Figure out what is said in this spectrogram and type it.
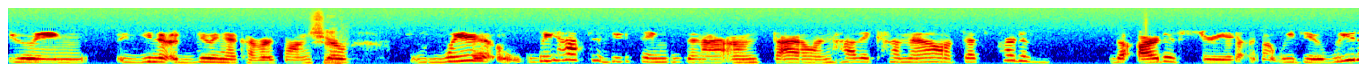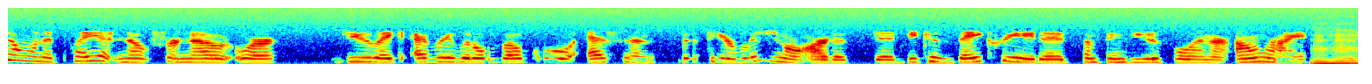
doing you know doing a cover song. Sure. So we we have to do things in our own style and how they come out. That's part of the artistry of what we do. We don't want to play it note for note or do like every little vocal essence that the original artist did because they created something beautiful in their own right Mm-hmm.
